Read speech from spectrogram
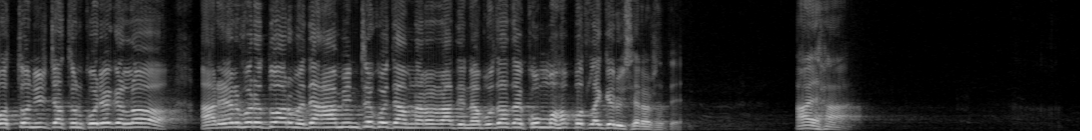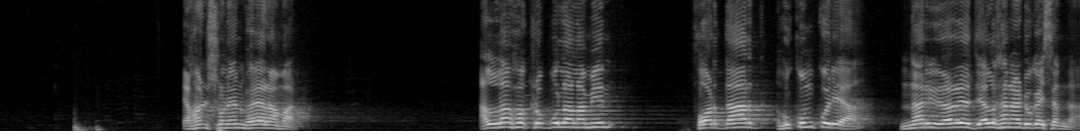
ও তো নির্যাতন করে গেল। আর এরপরে দুয়ার মধ্যে আমিনটা কইতে আপনারা রাধে না, বোঝা যায় খুব মহব্বত লাগিয়ে রয়েছে এর সাথে। আয় হা এখন শুনেন ভাইয়ার আমার, আল্লাহ ফকরবুল আলমিন ফর্দার হুকুম করিয়া নারীরারে জেলখানা ঢুকাইছেন না।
